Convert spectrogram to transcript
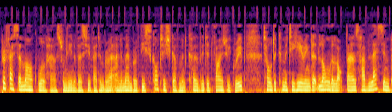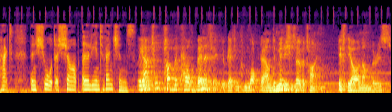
Professor Mark Woolhouse from the University of Edinburgh and a member of the Scottish Government COVID Advisory Group told a committee hearing that longer lockdowns have less impact than short, sharp early interventions. The actual public health benefit you're getting from lockdown diminishes over time if the R number is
